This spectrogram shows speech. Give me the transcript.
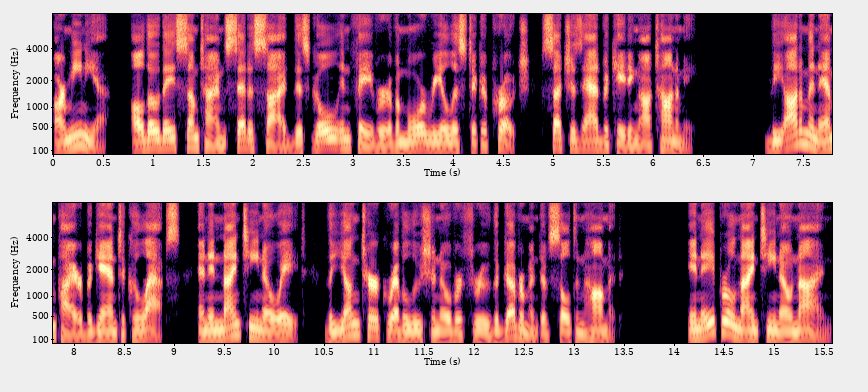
Armenia, although they sometimes set aside this goal in favor of a more realistic approach, such as advocating autonomy. The Ottoman Empire began to collapse, and in 1908, the Young Turk Revolution overthrew the government of Sultan Hamid. In April 1909,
